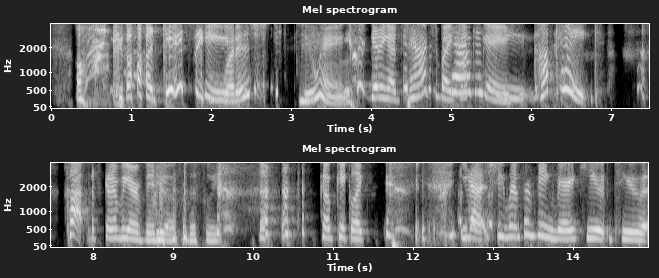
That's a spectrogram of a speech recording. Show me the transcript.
Oh my God, Casey! What is she doing? You're getting attacked by Cupcake. Cupcake. Cup. That's gonna be our video for this week. Just Cupcake, like yeah, she went from being very cute to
